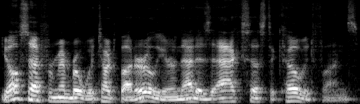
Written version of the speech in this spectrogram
You also have to remember what we talked about earlier, and that is access to COVID funds.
